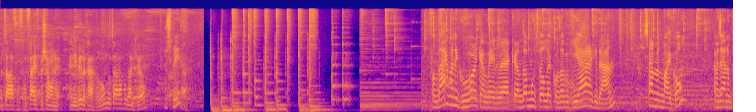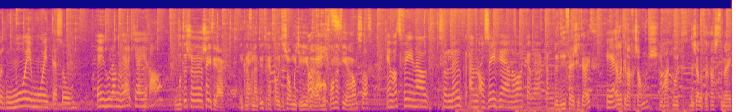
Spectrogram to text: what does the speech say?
Een tafel van vijf personen en die willen graag een ronde tafel, dankjewel. Alsjeblieft. Ja. Vandaag ben ik horeca-medewerker en dat moet wel lukken, want dat heb ik jaren gedaan. Samen met Michael. En we zijn op het mooie, mooie Texel. Hey, hoe lang werk jij hier al? Ondertussen eh, zeven jaar. Ik ben vanuit Utrecht ooit een zomertje hier Oh, eh, begonnen via Randstad. En wat vind je nou zo leuk aan al zeven jaar in de horeca werken? De diversiteit. Elke dag is anders. Je maakt nooit dezelfde gasten mee.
